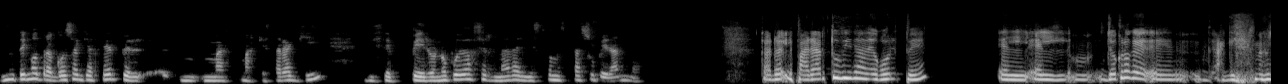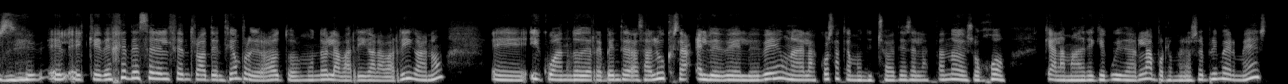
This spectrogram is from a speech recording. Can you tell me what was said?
no tengo otra cosa que hacer pero, más, más que estar aquí, dice, pero no puedo hacer nada y esto me está superando. Claro, el parar tu vida de golpe, el, el, yo creo que eh, aquí, no sé, el, que deje de ser el centro de atención, porque claro, todo el mundo es la barriga, la barriga, ¿no? Eh, y cuando de repente da salud, o sea, el bebé, el bebé, una de las cosas que hemos dicho a veces en lactando es, ojo, que a la madre hay que cuidarla por lo menos el primer mes,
